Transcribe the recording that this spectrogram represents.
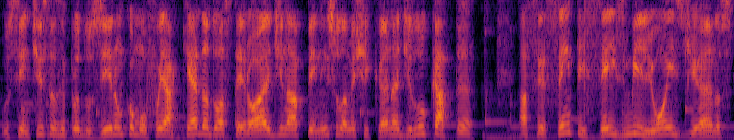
os cientistas reproduziram como foi a queda do asteroide na península mexicana de Yucatán. Há 66 milhões de anos,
